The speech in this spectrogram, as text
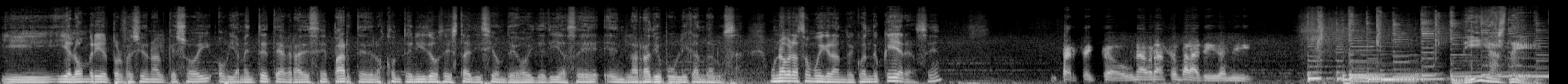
Y, y el hombre y el profesional que soy, obviamente te agradece parte de los contenidos de esta edición de hoy de Día C en la Radio Pública Andaluza. Un abrazo muy grande, cuando quieras. ¿eh? Perfecto, un abrazo para ti, Domi. Días de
